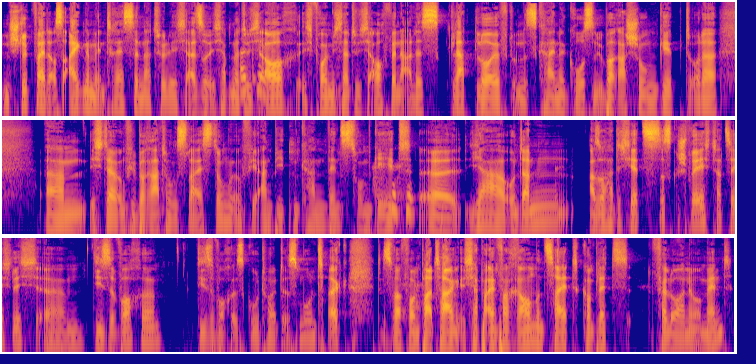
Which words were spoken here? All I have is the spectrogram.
ein Stück weit aus eigenem Interesse natürlich. Also ich habe natürlich okay. auch, ich freue mich natürlich auch, wenn alles glatt läuft und es keine großen Überraschungen gibt oder ähm, ich da irgendwie Beratungsleistungen irgendwie anbieten kann, wenn es darum geht. äh, ja, und dann, also hatte ich jetzt das Gespräch tatsächlich ähm, diese Woche. Diese Woche ist gut, heute ist Montag. Das war vor ein paar Tagen. Ich habe einfach Raum und Zeit komplett verloren im Moment.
